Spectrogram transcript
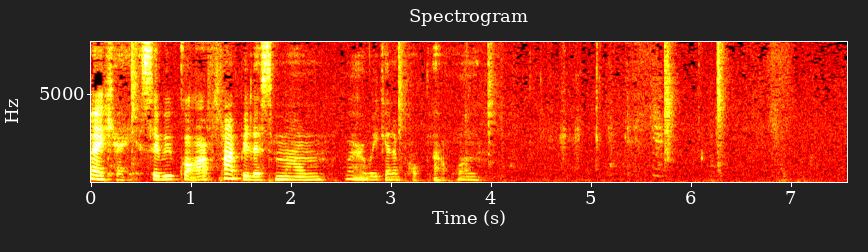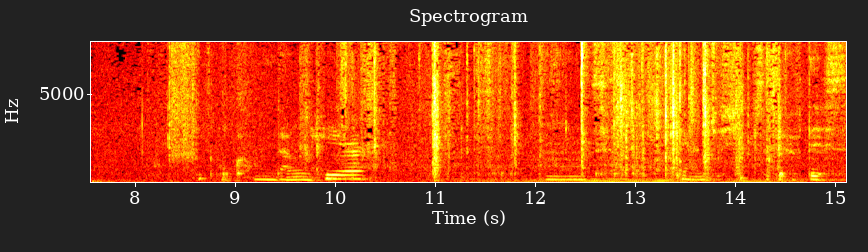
Okay, so we've got our fabulous mum. Where are we going to pop that one? We'll come down here. And again, just use a bit of this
